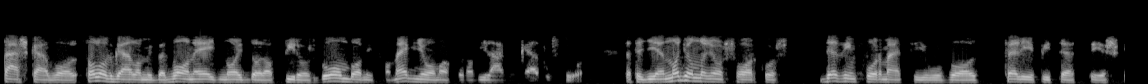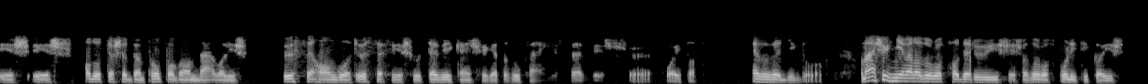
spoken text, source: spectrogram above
táskával szaladgál, amiben van egy nagy darab piros gomb, amit ha megnyom, akkor a világunk elpusztul. Tehát egy ilyen nagyon-nagyon sarkos, dezinformációval felépített és, és, és adott esetben propagandával is összehangolt, összefésült tevékenységet az ukrán hírszerzés folytat. Ez az egyik dolog. A másik nyilván az orosz haderő is, és az orosz politika is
